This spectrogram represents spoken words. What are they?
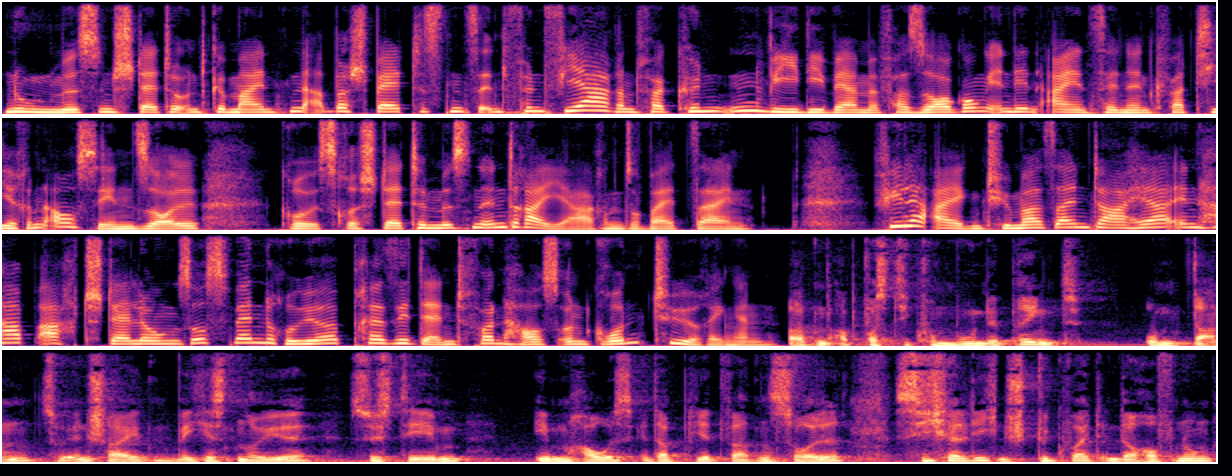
Nun müssen Städte und Gemeinden aber spätestens in fünf Jahren verkünden, wie die Wärmeversorgung in den einzelnen Quartieren aussehen soll. Größere Städte müssen in drei Jahren soweit sein. Viele Eigentümer seien daher in Hab-Acht-Stellung, so Sven Rühr, Präsident von Haus und Grund Thüringen. Warten ab, was die Kommune bringt, um dann zu entscheiden, welches neue System im Haus etabliert werden soll. Sicherlich ein Stück weit in der Hoffnung,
